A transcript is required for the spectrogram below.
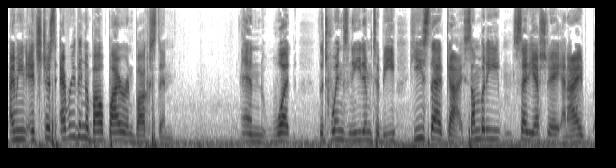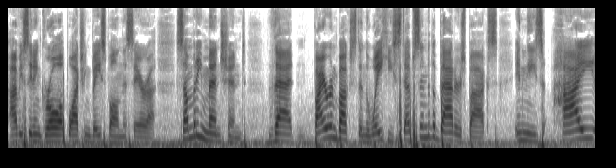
I mean, it's just everything about Byron Buxton and what the Twins need him to be. He's that guy. Somebody said yesterday, and I obviously didn't grow up watching baseball in this era. Somebody mentioned that Byron Buxton, the way he steps into the batter's box in these high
